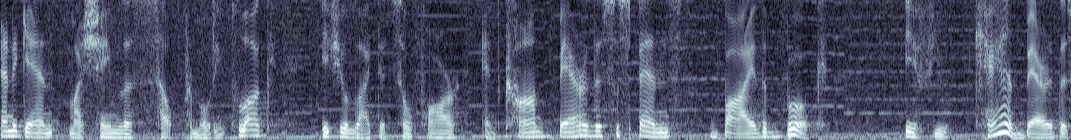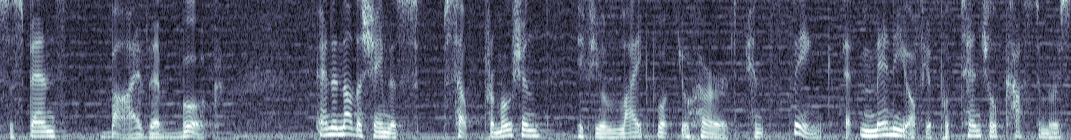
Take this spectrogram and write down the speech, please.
And again, my shameless self promoting plug. If you liked it so far and can't bear the suspense, buy the book. If you can bear the suspense, buy the book. And another shameless self promotion if you liked what you heard and think that many of your potential customers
